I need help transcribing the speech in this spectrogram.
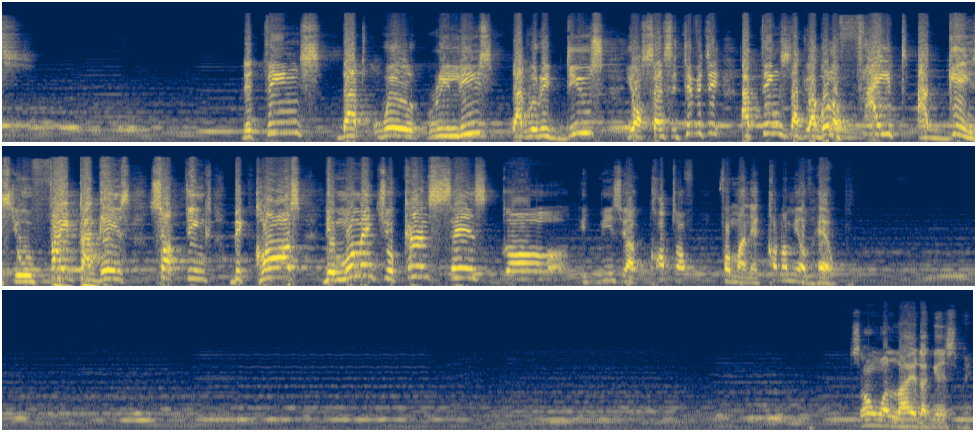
the things that will release, that will reduce your sensitivity, are things that you are going to fight against. You will fight against such things because the moment you can't sense God, it means you are cut off from an economy of help. Someone lied against me.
